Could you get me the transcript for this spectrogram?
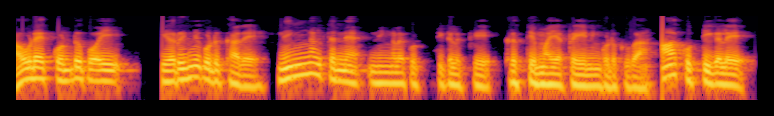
അവിടെ കൊണ്ടുപോയി എറിഞ്ഞു കൊടുക്കാതെ നിങ്ങൾ തന്നെ നിങ്ങളെ കുട്ടികൾക്ക് കൃത്യമായ ട്രെയിനിങ് കൊടുക്കുക. ആ കുട്ടികളെ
